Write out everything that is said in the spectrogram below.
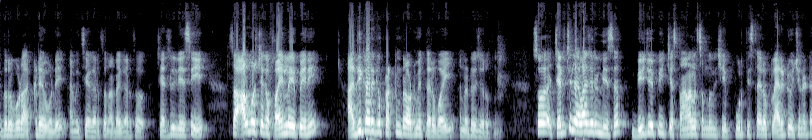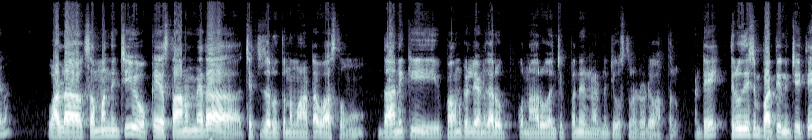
ఇద్దరు కూడా అక్కడే ఉండి అమిత్ షా గారితో నడ్డా గారితో చర్చలు చేసి సో ఆల్మోస్ట్ ఇక ఫైనల్ అయిపోయినాయి. అధికారిక ప్రకటన రావడమే తరువాయి అన్నట్టుగా జరుగుతుంది. సో చర్చలు ఎలా జరిగింది సార్? బీజేపీ ఇచ్చే స్థానాలకు సంబంధించి పూర్తి స్థాయిలో క్లారిటీ వచ్చినట్టేనా? వాళ్ళకు సంబంధించి ఒకే స్థానం మీద చర్చ జరుగుతున్న మాట వాస్తవం. దానికి పవన్ కళ్యాణ్ గారు ఒప్పుకున్నారు అని చెప్పని నిన్నటి నుంచి వస్తున్నటువంటి వార్తలు. అంటే తెలుగుదేశం పార్టీ నుంచి అయితే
